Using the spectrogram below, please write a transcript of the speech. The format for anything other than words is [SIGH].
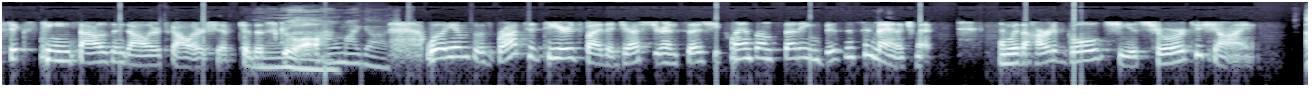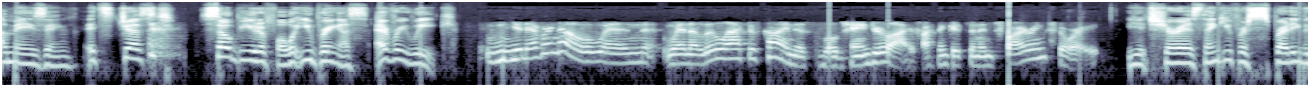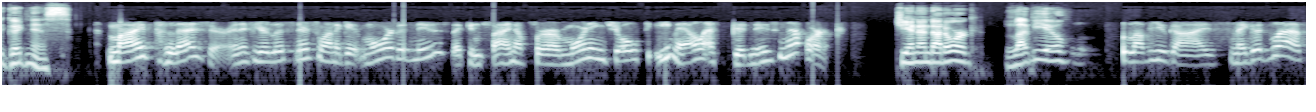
$16,000 scholarship to the school. Oh my God. Williams was brought to tears by the gesture and says she plans on studying business and management. And with a heart of gold, she is sure to shine. Amazing. It's just so beautiful what you bring us every week. You never know when when a little act of kindness will change your life. I think it's an inspiring story. It sure is. Thank you for spreading the goodness. My pleasure. And if your listeners want to get more good news, they can sign up for our Morning Jolt email at Good News Network. GNN.org. Love you. Love you guys. May good bless.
